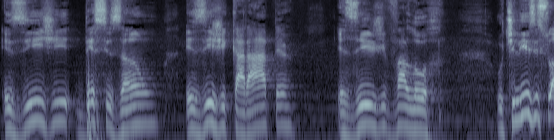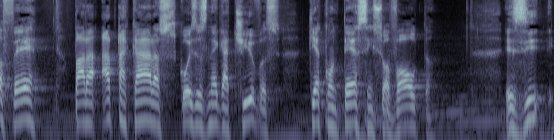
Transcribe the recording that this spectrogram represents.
exige decisão, exige caráter, exige valor. Utilize sua fé para atacar as coisas negativas que acontecem em sua volta. Exi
